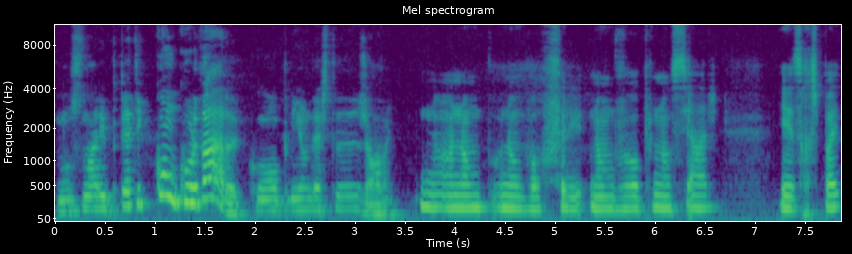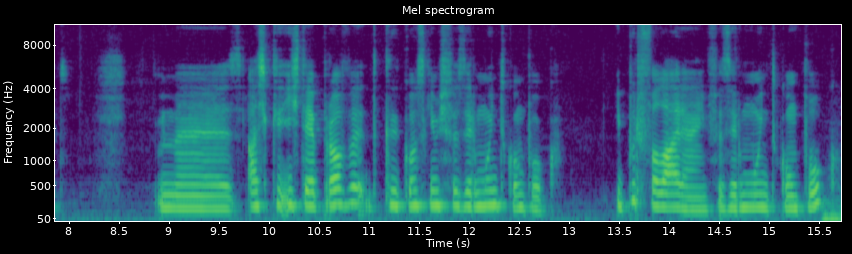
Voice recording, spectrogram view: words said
num cenário hipotético, concordar com a opinião desta jovem. Não, não, não vou referir, não me vou pronunciar a esse respeito. Mas acho que isto é a prova de que conseguimos fazer muito com pouco. E por falar em fazer muito com pouco,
